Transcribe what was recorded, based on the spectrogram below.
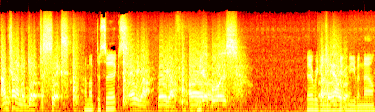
I'm trying to get up to six. I'm up to six. There we go. There we go. Uh, Yeah, boys. There we go. Okay, We're getting go. even now.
